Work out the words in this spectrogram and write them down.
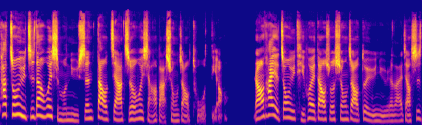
他终于知道为什么女生到家之后会想要把胸罩脱掉，然后他也终于体会到说胸罩对于女人来讲是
